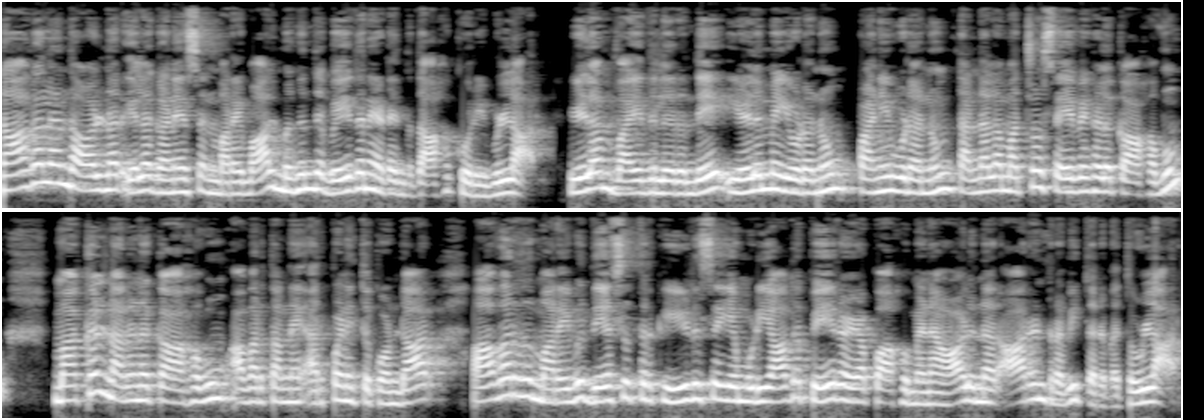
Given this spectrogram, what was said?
நாகாலாந்து ஆளுநர் இல கணேசன் மறைவால் மிகுந்த வேதனை அடைந்ததாக கூறியுள்ளார். இளம் வயதிலிருந்தே எளிமையுடனும் பணிவுடனும் தன்னலமற்ற சேவைகளுக்காகவும் மக்கள் நலனுக்காகவும் அவர் தன்னை அர்ப்பணித்துக் கொண்டார். அவரது மறைவு தேசத்திற்கு ஈடு செய்ய முடியாத பேரிழப்பாகும் என ஆளுநர் ஆர் என் ரவி தெரிவித்துள்ளார்.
